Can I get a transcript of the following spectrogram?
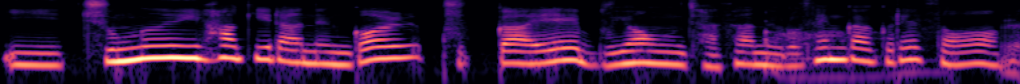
이 중의학이라는 걸 국가의 무형 자산으로 아. 생각을 해서 네.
